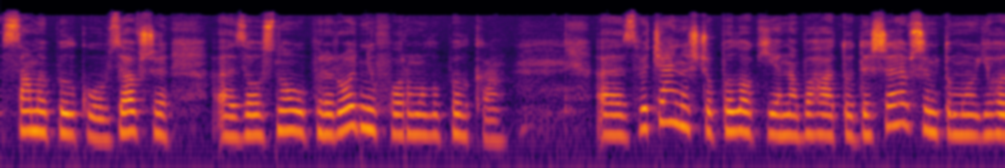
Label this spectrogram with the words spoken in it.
саме пилку, взявши за основу природню формулу пилка. Е, Звичайно, що пилок є набагато дешевшим, тому його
